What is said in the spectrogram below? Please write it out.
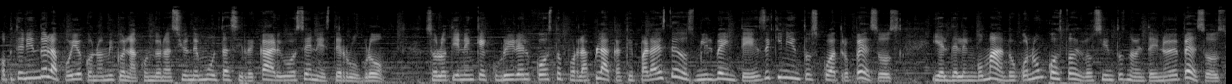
obteniendo el apoyo económico en la condonación de multas y recargos en este rubro. Solo tienen que cubrir el costo por la placa que para este 2020 es de 504 pesos y el del engomado con un costo de 299 pesos,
